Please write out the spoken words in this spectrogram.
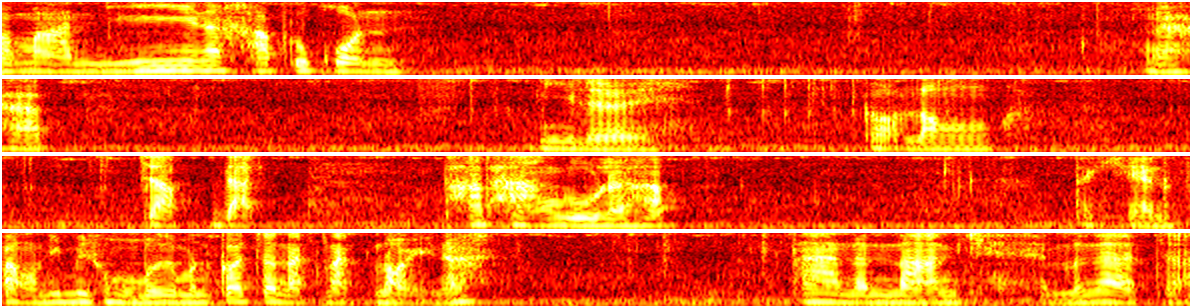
ประมาณนี้นะครับ ทุกคนนะครับ นี่เลย ก็ลองจับดัดท่าทางดูนะครับ แต่แขนฝั่งที่มีถุงมือมันก็จะหนักๆหน่อยนะถ้านานๆแขนมันอาจจะ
